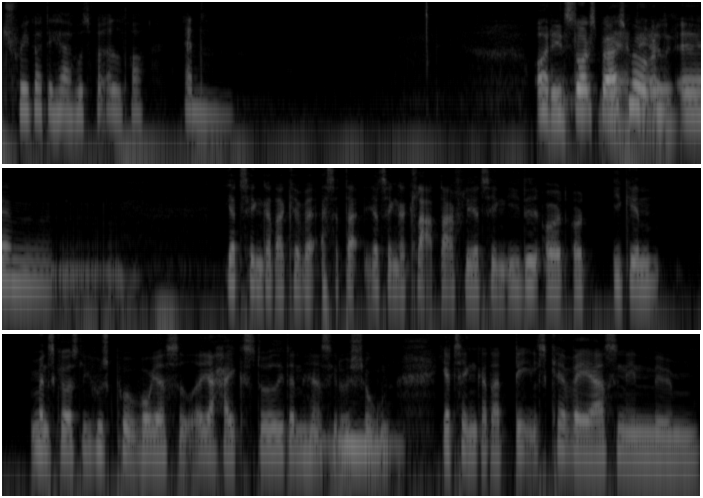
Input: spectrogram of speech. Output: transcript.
trigger det her hos forældre? At, Mm. Og det er et stort spørgsmål. Ja, det er Øhm, Jeg tænker, der kan være, altså der, jeg tænker klart, der er flere ting i det, og, og igen, man skal også lige huske på, hvor jeg sidder. Jeg har ikke stået i den her situation. Mm. Jeg tænker, der dels kan være sådan en, øhm,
